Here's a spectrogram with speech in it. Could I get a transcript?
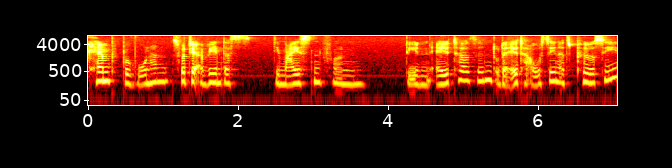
Campbewohnern. Es wird ja erwähnt, dass die meisten von denen älter sind oder älter aussehen als Percy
